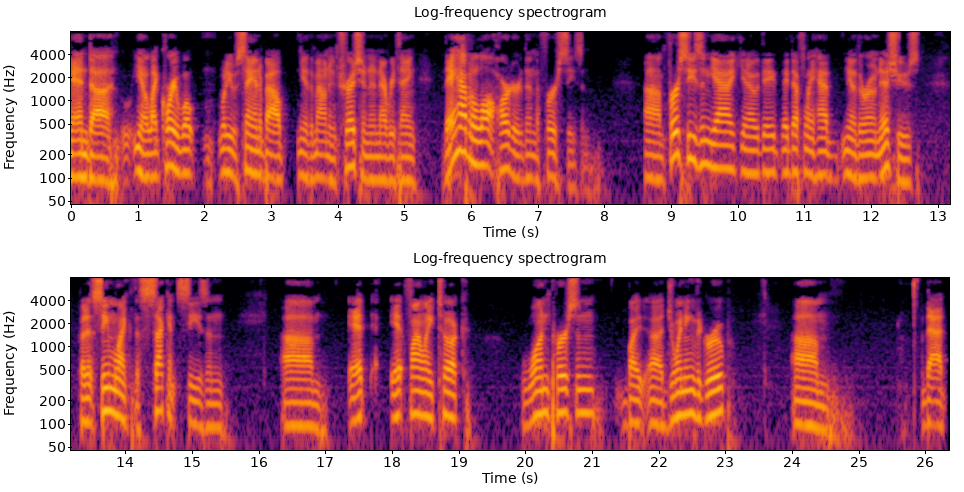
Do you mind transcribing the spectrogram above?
And uh, you know, like Korey, what what he was saying about you know the malnutrition and everything, they have it a lot harder than the first season. Um, first season, yeah, you know they they definitely had you know their own issues, but it seemed like the second season, um, it it finally took one person by uh, joining the group um, that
